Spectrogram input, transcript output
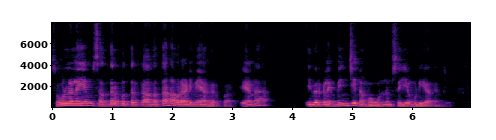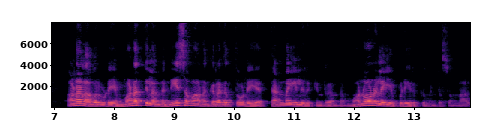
சூழ்நிலையும் சந்தர்ப்பத்திற்காகத்தான் அவர் அடிமையாக இருப்பார். ஏன்னா இவர்களை மிஞ்சி நம்ம ஒன்றும் செய்ய முடியாது என்று ஆனால் அவர்களுடைய மனத்தில் அந்த நேசமான கிரகத்துடைய தன்மையில் இருக்கின்ற அந்த மனோநிலை எப்படி இருக்கும் என்று சொன்னால்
